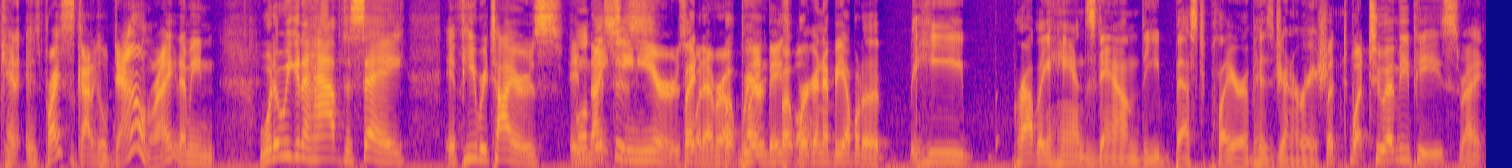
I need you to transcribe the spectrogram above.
can, his price has got to go down, right? I mean, what are we gonna have to say if he retires in Well, 19 is- years or whatever of playing we're, baseball? but we're going to be able to. He probably hands down the best player of his generation. But what? Two MVPs, right?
